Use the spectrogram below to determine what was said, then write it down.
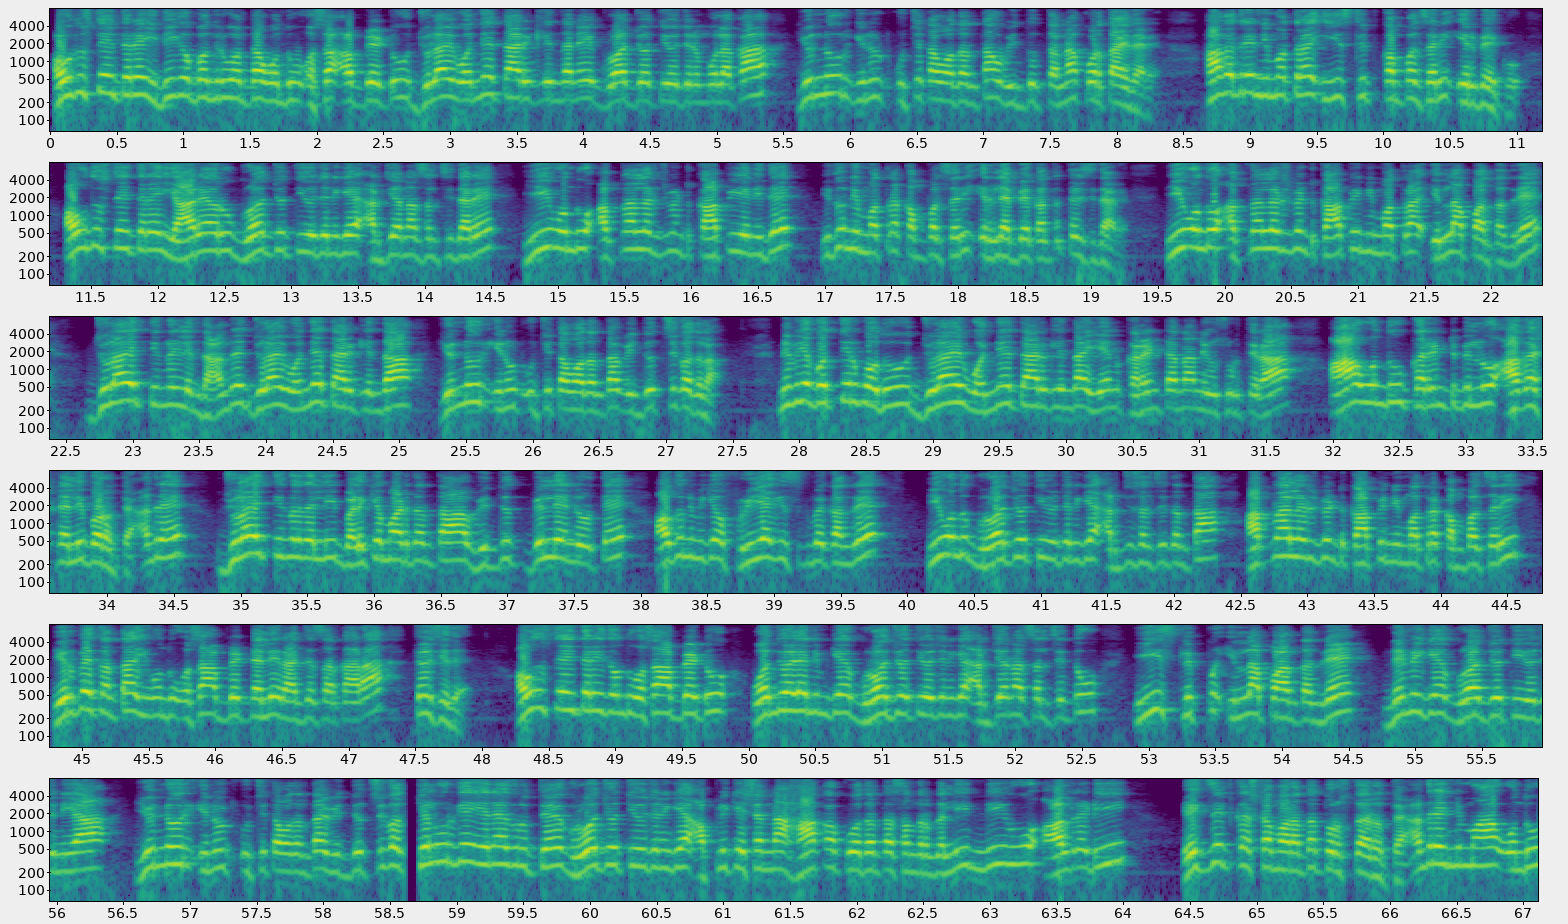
ಹೌದು ಸ್ನೇಹಿತರೆ, ಇದೀಗ ಬಂದಿರುವಂತಹ ಒಂದು ಹೊಸ ಅಪ್ಡೇಟು ಜುಲೈ ಒಂದನೇ ತಾರೀಕಿನಿಂದನೇ ಗೃಹ ಜ್ಯೋತಿ ಯೋಜನೆ ಮೂಲಕ ಇನ್ನೂರು ಯೂನಿಟ್ ಉಚಿತವಾದಂತಹ ವಿದ್ಯುತ್ ಅನ್ನ ಕೊಡ್ತಾ ಇದ್ದಾರೆ. ಹಾಗಾದ್ರೆ ನಿಮ್ಮ ಈ ಸ್ಲಿಪ್ ಕಂಪಲ್ಸರಿ ಇರಬೇಕು. ಹೌದು ಸ್ನೇಹಿತರೆ, ಯಾರ್ಯಾರು ಗೃಹ ಜ್ಯೋತಿ ಯೋಜನೆಗೆ ಅರ್ಜಿಯನ್ನ ಸಲ್ಲಿಸಿದ್ದಾರೆ, ಈ ಒಂದು ಅಕ್ನಾಲಜ್ಮೆಂಟ್ ಕಾಪಿ ಏನಿದೆ, ಇದು ನಿಮ್ಮ ಹತ್ರ ಕಂಪಲ್ಸರಿ ಇರಲೇಬೇಕಂತ ತಿಳಿಸಿದ್ದಾರೆ. ಈ ಒಂದು ಅಕ್ನಾಲಜ್ಮೆಂಟ್ ಕಾಪಿ ನಿಮ್ಮ ಹತ್ರ ಇಲ್ಲಪ್ಪ ಅಂತಂದ್ರೆ, ಜುಲೈ ತಿಂಗಳಿಂದ ಅಂದ್ರೆ ಜುಲೈ ಒಂದನೇ ತಾರೀಕಿನಿಂದ ಇನ್ನೂರು ಯೂನಿಟ್ ಉಚಿತವಾದಂತಹ ವಿದ್ಯುತ್ ಸಿಗೋದಿಲ್ಲ. ನಿಮಗೆ ಗೊತ್ತಿರ್ಬೋದು, ಜುಲೈ ಒಂದನೇ ತಾರೀಕಿನಿಂದ ಏನು ಕರೆಂಟ್ ಅನ್ನ ನೀವು ಸುಡ್ತೀರಾ, ಆ ಒಂದು ಕರೆಂಟ್ ಬಿಲ್ಲು ಆಗಸ್ಟ್ನಲ್ಲಿ ಬರುತ್ತೆ. ಅಂದ್ರೆ ಜುಲೈ ತಿಂಗಳಲ್ಲಿ ಬಳಕೆ ಮಾಡಿದಂತಹ ವಿದ್ಯುತ್ ಬಿಲ್ ಏನಿರುತ್ತೆ, ಅದು ನಿಮಗೆ ಫ್ರೀಯಾಗಿ ಸಿಗ್ಬೇಕಂದ್ರೆ ಈ ಒಂದು ಗೃಹ ಜ್ಯೋತಿ ಯೋಜನೆಗೆ ಅರ್ಜಿ ಸಲ್ಲಿಸಿದಂತ ಅಕ್ನಾಲೆಜ್ಮೆಂಟ್ ಕಾಪಿ ನಿಮ್ಮ ಹತ್ರ ಕಂಪಲ್ಸರಿ ಇರಬೇಕಂತ ಈ ಒಂದು ಹೊಸ ಅಪ್ಡೇಟ್ನಲ್ಲಿ ರಾಜ್ಯ ಸರ್ಕಾರ ತಿಳಿಸಿದೆ. ಹೌದು ಸ್ನೇಹಿತರೆ, ಇದೊಂದು ಹೊಸ ಅಪ್ಡೇಟು ಒಂದ್ ವೇಳೆ ನಿಮಗೆ ಗೃಹ ಜ್ಯೋತಿ ಯೋಜನೆಗೆ ಅರ್ಜಿಯನ್ನ ಸಲ್ಲಿಸಿದ್ದು ಈ ಸ್ಲಿಪ್ ಇಲ್ಲಪ್ಪ ಅಂತಂದ್ರೆ ನಿಮಗೆ ಗೃಹ ಜ್ಯೋತಿ ಯೋಜನೆಯ ಇನ್ನೂರು ಯೂನಿಟ್ ಉಚಿತವಾದಂತ ವಿದ್ಯುತ್ ಸಿಗೋದು. ಕೆಲವ್ರಿಗೆ ಏನಾಗಿರುತ್ತೆ, ಗೃಹ ಜ್ಯೋತಿ ಯೋಜನೆಗೆ ಅಪ್ಲಿಕೇಶನ್ನ ಹಾಕಕ್ ಹೋದಂತ ಸಂದರ್ಭದಲ್ಲಿ ನೀವು ಆಲ್ರೆಡಿ ಎಕ್ಸಿಟ್ ಕಸ್ಟಮರ್ ಅಂತ ತೋರಿಸ್ತಾ ಇರುತ್ತೆ. ಅಂದ್ರೆ ನಿಮ್ಮ ಒಂದು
